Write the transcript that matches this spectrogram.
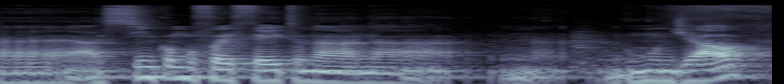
É, assim como foi feito na, na, no Mundial,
